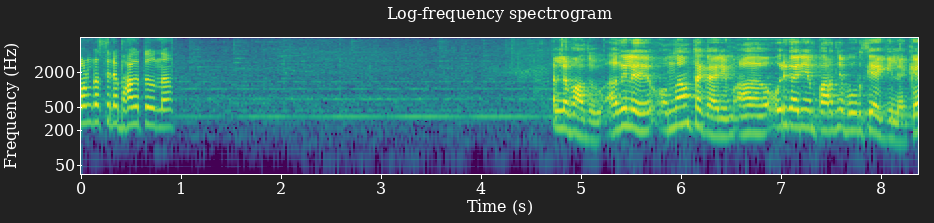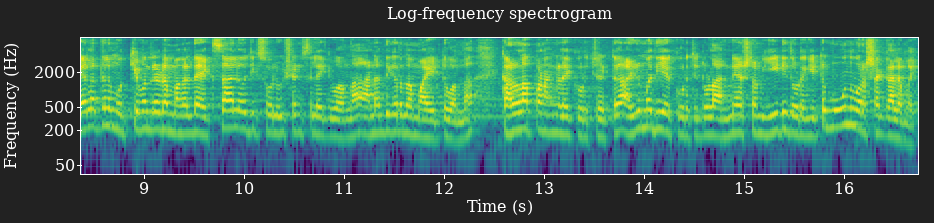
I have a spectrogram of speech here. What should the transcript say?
കോൺഗ്രസിന്റെ ഭാഗത്തു നിന്ന് അല്ല മാധു അതിൽ ഒന്നാമത്തെ കാര്യം ഒരു കാര്യം ഞാൻ പറഞ്ഞു പൂർത്തിയാക്കിയില്ല? കേരളത്തിലെ മുഖ്യമന്ത്രിയുടെ മകളുടെ എക്സാലോജിക് സൊല്യൂഷൻസിലേക്ക് വന്ന അനധികൃതമായിട്ട് വന്ന കള്ളപ്പണങ്ങളെ കുറിച്ചിട്ട് അഴിമതിയെ കുറിച്ചിട്ടുള്ള അന്വേഷണം ഇ ഡി തുടങ്ങിയിട്ട് മൂന്ന് വർഷക്കാലമായി.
